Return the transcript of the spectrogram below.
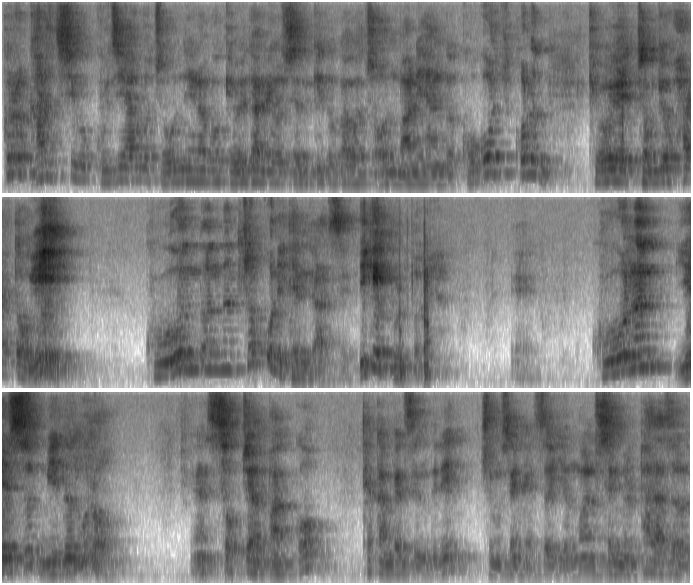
그걸 가르치고 구제하고 좋은 일하고 교회 다니고 새벽 기도 가고 좋은 많이 하는 거 그거 그런 교회 종교 활동이 구원 얻는 조건이 되는 줄 알았어요. 이게 불법이야. 예. 구원은 예수 믿음으로 예, 속죄 받고 택한 백성들이 중생에서 영원한 생명을 받아서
